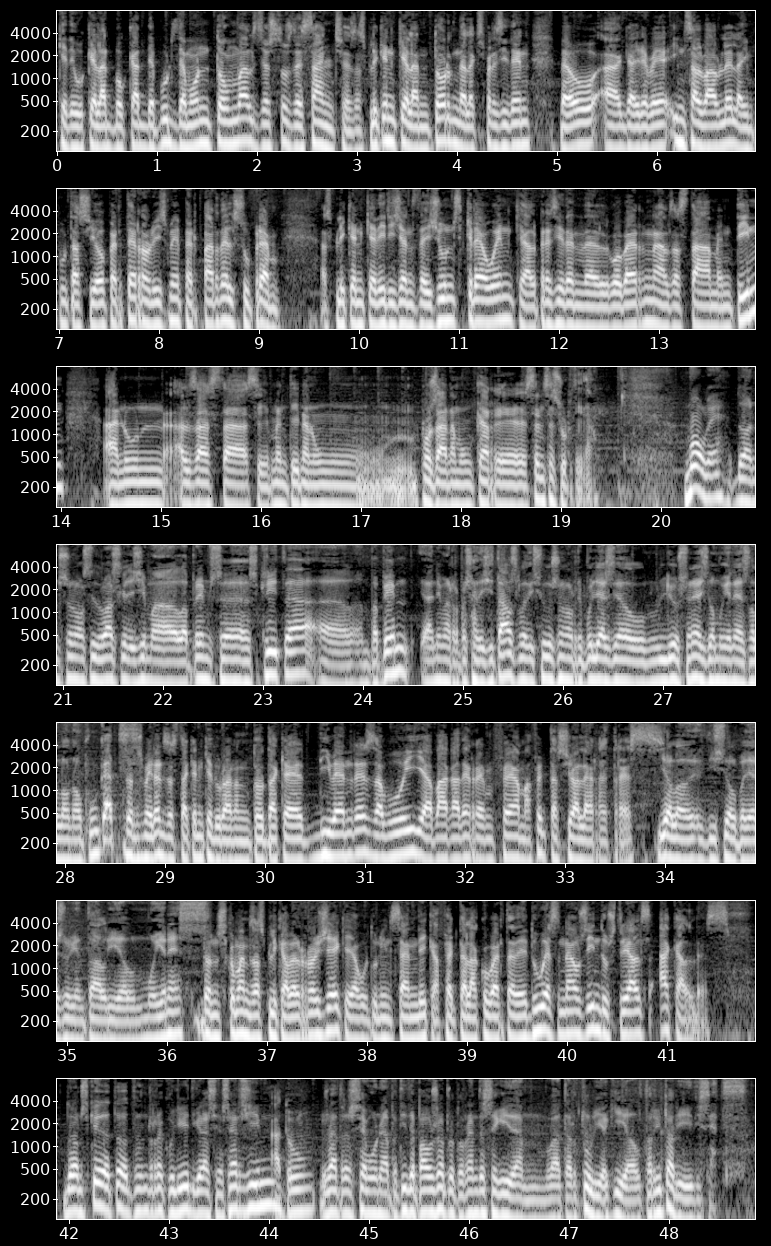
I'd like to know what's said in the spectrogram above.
que diu que l'advocat de Puigdemont tomba els gestos de Sánchez. Expliquen que l'entorn de l'expresident veu eh, gairebé insalvable la imputació per terrorisme per part del Suprem. Expliquen que dirigents de Junts creuen que el president del govern els està mentint en un, els està sí, mentint en un, posant en un carrer sense sortida. Molt bé, doncs són els titulars que llegim a la premsa escrita, eh, en paper. Anem a repassar digitals, l'edició d'Osona, el Ripollès i el Lluçanès i el Moianès del 99.cat. Doncs mira, ens destaquen que durant tot aquest divendres, avui hi ha vaga de Renfe amb afectació a l'R3. I a l'edició del Vallès Oriental i el Moianès? Doncs com ens explicava el Roger, que hi ha hagut un incendi que afecta la coberta de dues naus industrials a Caldes. Doncs queda tot recollit, gràcies Sergi. A tu. Nosaltres fem una petita pausa, però tornem de seguida amb la tertúlia aquí al Territori 17.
